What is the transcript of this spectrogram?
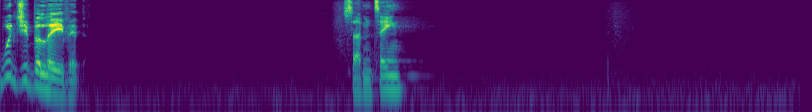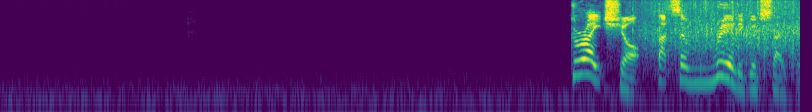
Would you believe it? Seventeen. Great shot. That's a really good safety.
